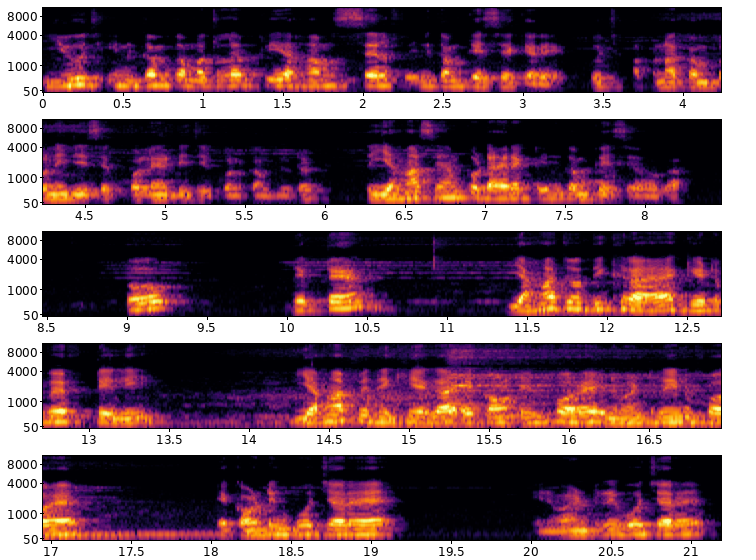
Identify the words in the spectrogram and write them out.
यूज़ इनकम का मतलब कि हम सेल्फ इनकम कैसे करें? कुछ अपना कंपनी जैसे खोलें डिजिटल कंप्यूटर तो यहाँ से हमको डायरेक्ट इनकम कैसे होगा? तो देखते हैं। यहाँ जो दिख रहा है गेटवे टेली यहाँ पे देखिएगा अकाउंट इन्फो है इन्वेंट्री इन्फो है अकाउंटिंग वोचर है इन्वेंट्री वोचर है।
